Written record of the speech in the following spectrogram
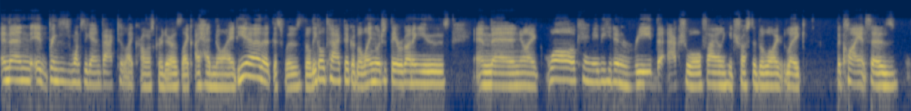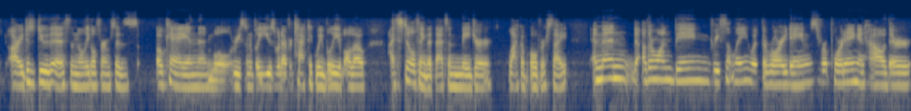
And then it brings us once again back to like Carlos Cordeiro's like, I had no idea that this was the legal tactic or the language that they were going to use. And then you're like, well, okay, maybe he didn't read the actual filing. He trusted the lawyer. Like the client says, all right, just do this. And the legal firm says, okay, and then we'll reasonably use whatever tactic we believe. Although I still think that that's a major lack of oversight. And then the other one being recently with the Rory Dames reporting and how they're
